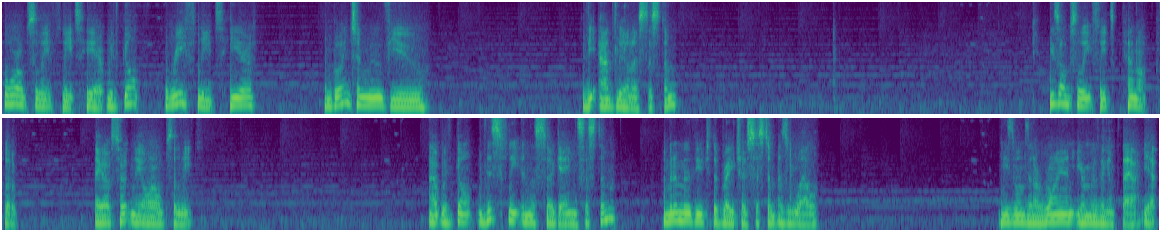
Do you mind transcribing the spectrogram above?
four obsolete fleets here. We've got three fleets here. I'm going to move you to the Adliona system. These obsolete fleets cannot cloak. They are certainly are obsolete. Uh, we've got this fleet in the Sergain system. I'm going to move you to the Rato system as well. These ones in Orion, you're moving up there. Yep.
